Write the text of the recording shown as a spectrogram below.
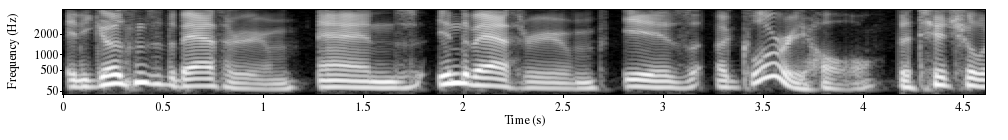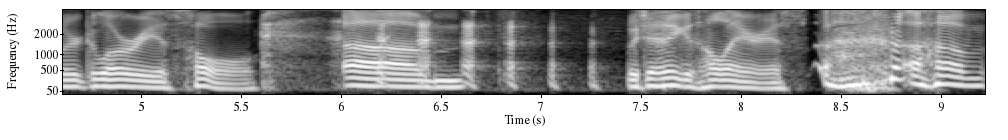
and he goes into the bathroom, and in the bathroom is a glory hole, the titular glorious hole. Um, which I think is hilarious. um,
